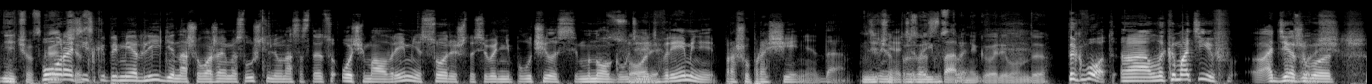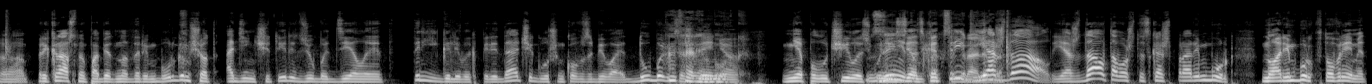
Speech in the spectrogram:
нечего сказать. По российской премьер-лиге, наши уважаемые слушатели, у нас остается очень мало времени. Sorry, что сегодня не получилось много Sorry. уделить времени. Прошу прощения, да. Ничего про заимствование говорил он, да. Так вот, э, Локомотив одерживает э, прекрасную победу над Оренбургом. Счет 1-4. Дзюба делает три голевых передачи. Глушенков забивает дубль. К сожалению, не получилось у них сделать хэт-трик. Я бы. ждал, я ждал того, что ты скажешь про Оренбург. Но Оренбург в то время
